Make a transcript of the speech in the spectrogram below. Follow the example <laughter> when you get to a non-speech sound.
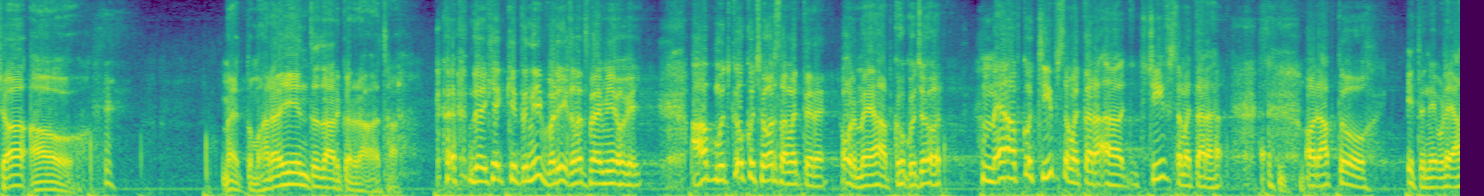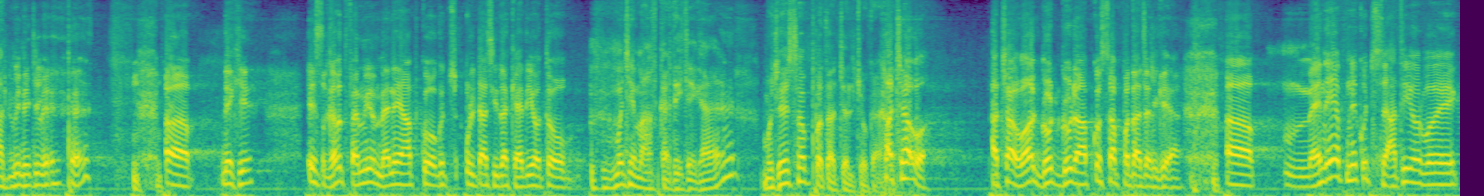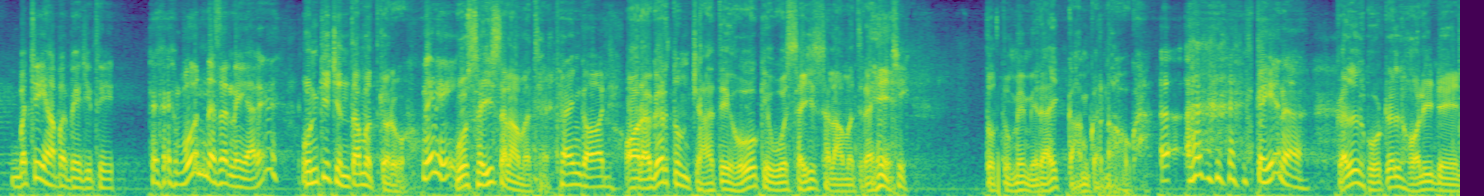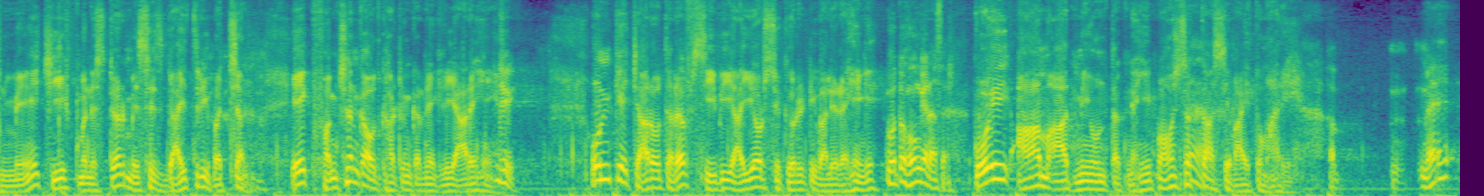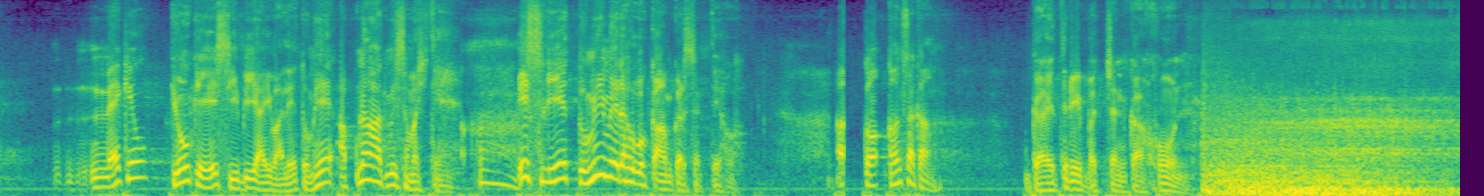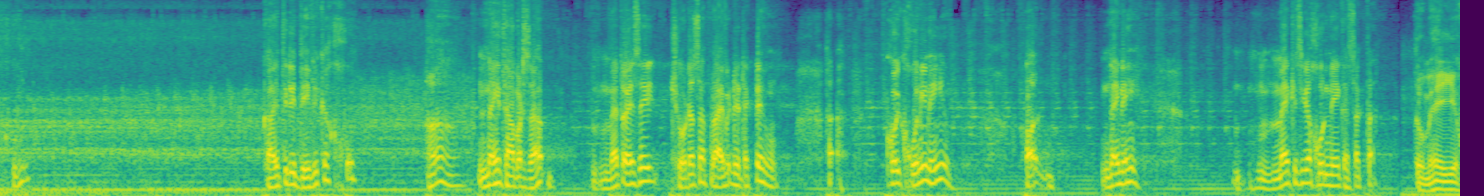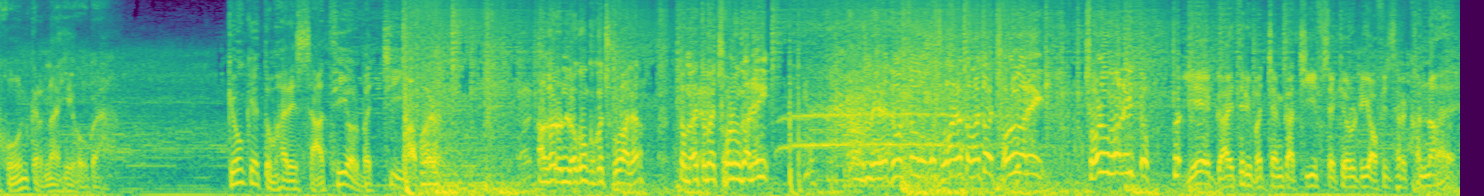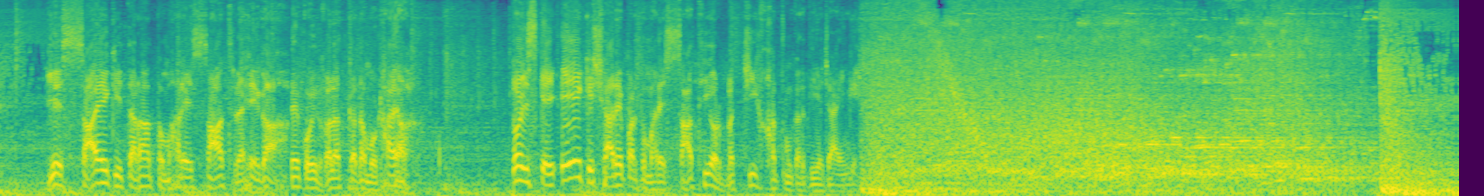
अच्छा आओ। मैं तुम्हारा ही इंतज़ार कर रहा था। देखिए कितनी बड़ी गलतफहमी हो गई। आप मुझको कुछ और समझते रहे और मैं आपको कुछ और। मैं आपको चीफ समझता रहा चीफ समझता रहा। और आप तो इतने बड़े आदमी निकले देखिए इस गलत फहमी में मैंने आपको कुछ उल्टा सीधा कह दिया तो मुझे माफ़ कर दीजिएगा मुझे सब पता चल चुका है। अच्छा हुआ। अच्छा हुआ गुड गुड आपको सब पता चल गया। अ, मैंने अपने कुछ साथी और वो एक बच्ची यहाँ पर भेजी थी। <laughs> वो नज़र नहीं आ रहे उनकी चिंता मत करो। नहीं, नहीं। वो सही सलामत है। थैंक गॉड और अगर तुम चाहते हो कि वो सही सलामत रहे तो तुम्हें मेरा एक काम करना होगा। <laughs> कहिए ना। कल होटल हॉलीडे इन में chief minister Mrs Gayatri Bachchan एक फ़ंक्शन का उद्घाटन करने के लिए आ रहे हैं। जी। उनके चारों तरफ़ सीबीआई और सिक्योरिटी वाले रहेंगे। वो तो होंगे ना सर। कोई आम आदमी उन तक नहीं पहुँच सकता सिवाय तुम्हारे। मैं मैं क्यों? क्योंकि सीबीआई वाले तुम्हें अपना आदमी समझते हैं। इसलिए तुम ही मेरा वो काम कर सकते हो। कौ, कौन सा काम? गायत्री बच्चन का खून। गायत्री देवी का खून? हाँ। नहीं था साहब। मैं तो ऐसे ही छोटा सा प्राइवेट डिटेक्टिव हूँ। कोई खून ही नहीं हूँ। और नहीं नहीं मैं किसी का खून नहीं कर सकता। तुम्हें ये खून करना ही होगा। क्योंकि तुम्हारे साथी और बच्ची अगर उन लोगों को कुछ हुआ ना तो मैं तुम्हें छोड़ूँगा नहीं। मेरे दोस्तों को कुछ हुआ ना तो मैं तुम्हें छोड़ूँगा नहीं। छोड़ूँगा नहीं तो, तो... ये गायत्री बच्चन का चीफ सिक्योरिटी ऑफिसर खन्ना है। ये साय की तरह तुम्हारे साथ रहेगा। कोई गलत कदम उठाया। तो इसके एक इशारे पर तुम्हारे साथी और बच्ची खत्म कर दिए जाएँगे।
